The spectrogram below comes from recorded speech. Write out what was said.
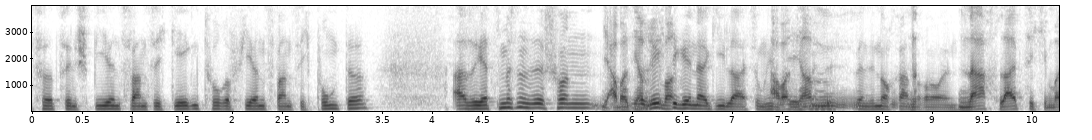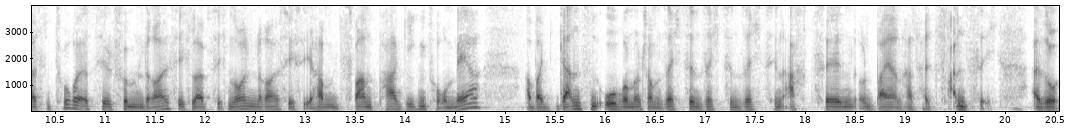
14 Spielen, 20 Gegentore, 24 Punkte. Also jetzt müssen sie schon Ja, aber sie eine haben immer- richtige Energieleistung hinlegen, Aber sie haben, wenn, sie, wenn sie noch ran wollen. Nach Leipzig die meisten Tore erzielt, 35, Leipzig 39. Sie haben zwar ein paar Gegentore mehr, aber die ganzen oberen Mannschaften 16, 16, 16, 18 und Bayern hat halt 20. Also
